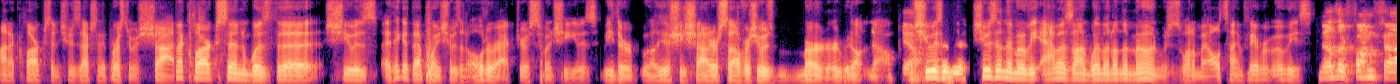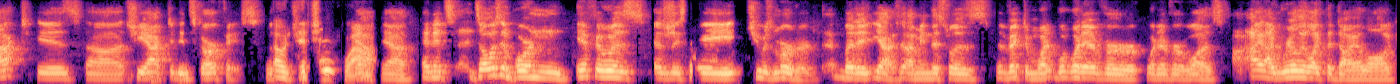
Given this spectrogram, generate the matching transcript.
Anna Clarkson. She was actually the person who was shot. Anna Clarkson was the. She was. I think at that point she was an older actress when she was either well either she shot herself or she was murdered. We don't know. Yeah. she was in the. She was in the movie Amazon Women on the Moon, which is one of my all time favorite movies. Another fun fact is uh, she acted in Scarface. Oh, did she? Wow. Yeah, yeah, and it's it's always important if it was, as they say, she was murdered. But it, yeah, I mean, this was the victim, whatever whatever it was. I, I really like the dialogue.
